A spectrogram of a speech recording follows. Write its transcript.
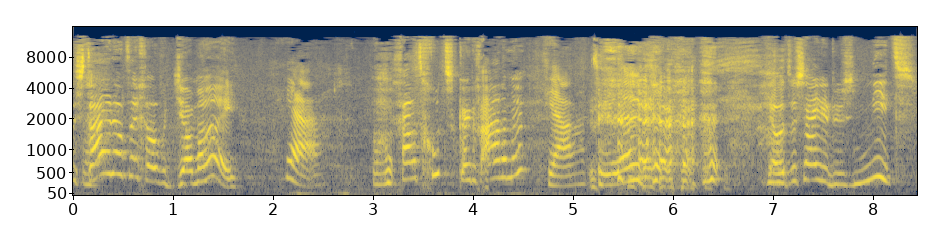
Sta je dan tegenover Jamai. Ja. Gaat het goed? Kan je nog ademen? Ja, natuurlijk. Ja, want we zijn er dus niet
